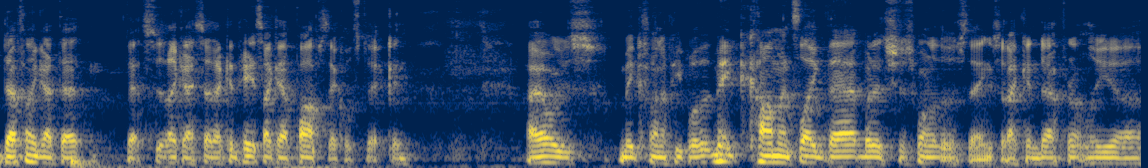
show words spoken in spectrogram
definitely got that. That's like I said, I can taste like a popsicle stick, and I always make fun of people that make comments like that, but it's just one of those things that I can definitely. Uh,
